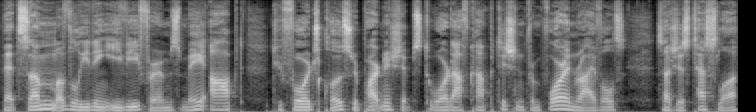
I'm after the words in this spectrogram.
that some of the leading EV firms may opt to forge closer partnerships to ward off competition from foreign rivals, such as Tesla,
